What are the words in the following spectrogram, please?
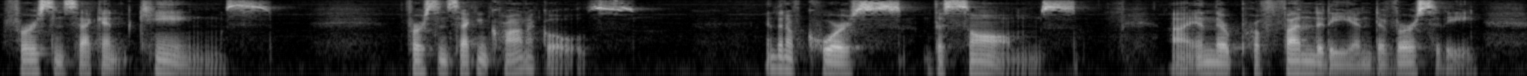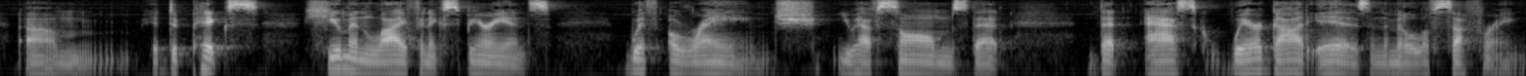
First and Second Kings, First and Second Chronicles, and then of course the Psalms uh, in their profundity and diversity. Um, it depicts human life and experience with a range. You have Psalms that that ask where God is in the middle of suffering,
